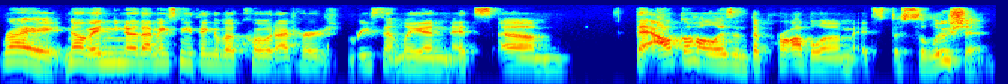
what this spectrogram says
Right. No, and you know, that makes me think of a quote I've heard recently, and it's um the alcohol isn't the problem, it's the solution.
